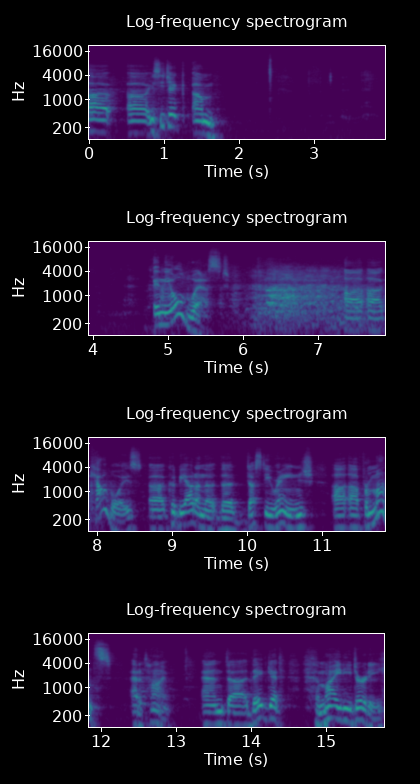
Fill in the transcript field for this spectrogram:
uh, uh, you see, Jake, um, in the Old West, uh, uh, cowboys uh, could be out on the, the dusty range uh, uh, for months at a time, and they'd get mighty dirty.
